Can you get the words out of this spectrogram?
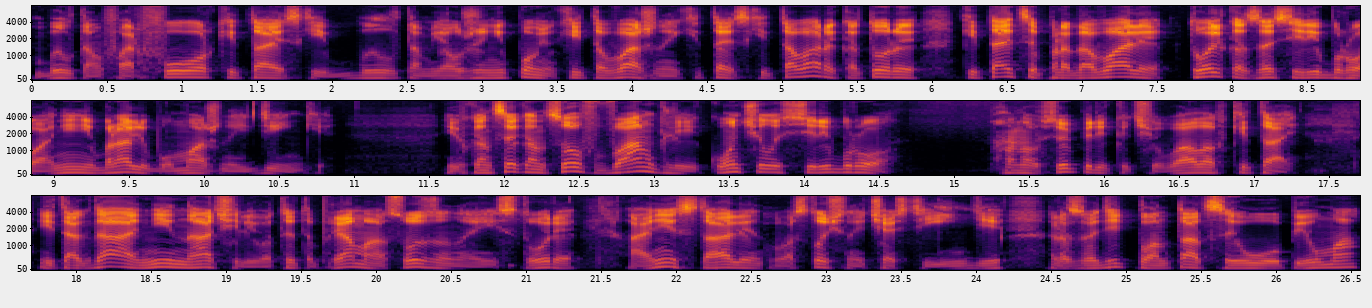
был там фарфор китайский, был там, я уже не помню, какие-то важные китайские товары, которые китайцы продавали только за серебро, они не брали бумажные деньги. И в конце концов в Англии кончилось серебро. Оно все перекочевало в Китай. И тогда они начали, вот это прямо осознанная история, они стали в восточной части Индии разводить плантации опиума,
